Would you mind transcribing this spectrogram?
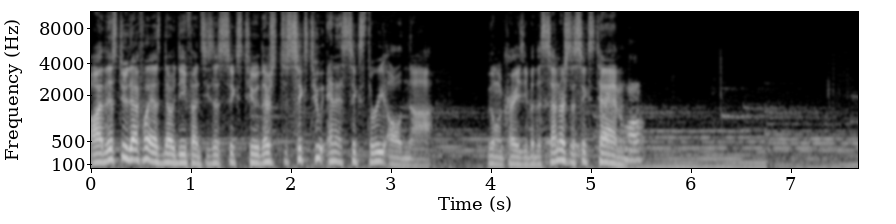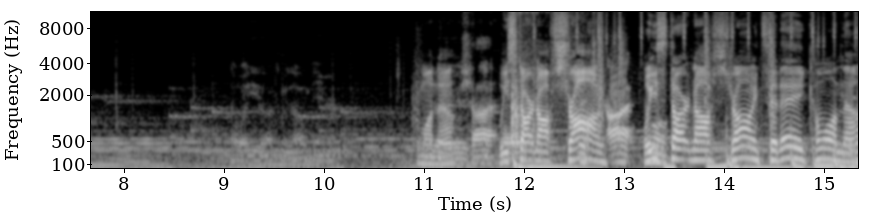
Uh, this dude definitely has no defense. He's a 6'2. There's a 6'2 and a 6'3. Oh, nah. We're going crazy. But the center's a 6'10. Come on. No way you asked me that game. Come on now. Shot. We starting off strong. We starting off strong today. Come on now.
